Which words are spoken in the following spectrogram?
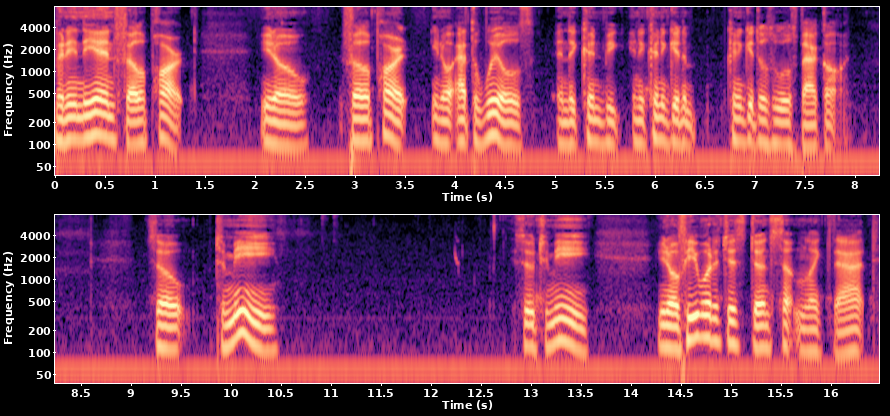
but in the end fell apart you know, fell apart, you know, at the wheels, and they couldn't be, and they couldn't get them, couldn't get those wheels back on. So to me, so to me, you know, if he would have just done something like that,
